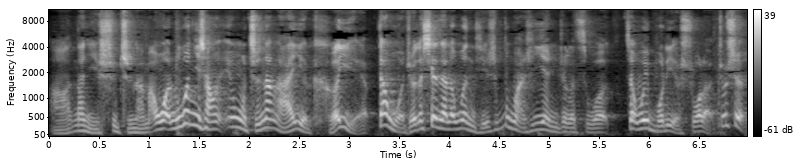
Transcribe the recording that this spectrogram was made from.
啊？那你是直男吗？”我如果你想用直男癌也可以，但我觉得现在的问题是，不管是厌女这个词，我在微博里也说了，就是。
